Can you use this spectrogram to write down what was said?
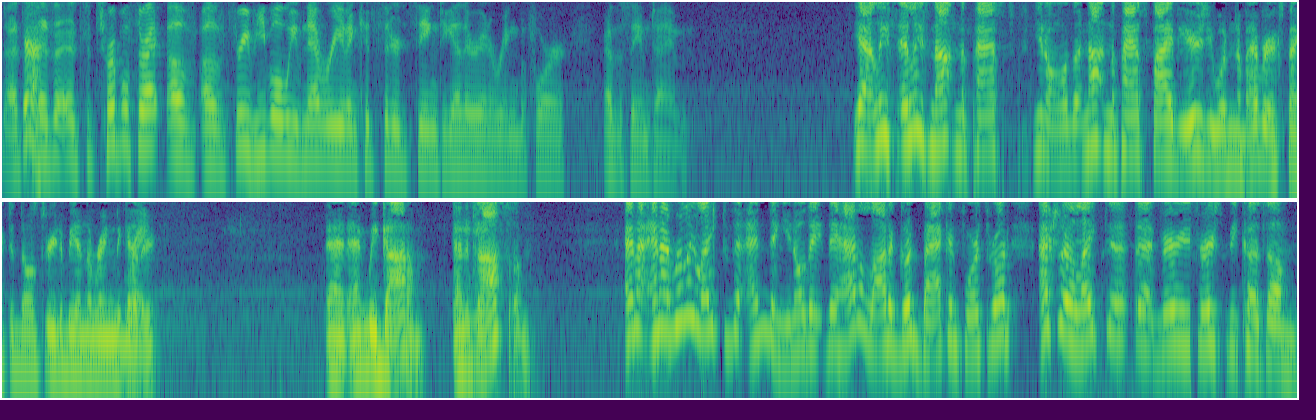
That's, Yeah. it's, a, it's a triple threat of, of three people we've never even considered seeing together in a ring before at the same time. Yeah, at least at least not in the past, you know, the- not in the past five years. You wouldn't have ever expected those three to be in the ring together, Right. and and we got them, and it's Mhm. awesome. And I, and I really liked the ending. You know, they they had a lot of good back and forth throughout. Actually, I liked it at very first because um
